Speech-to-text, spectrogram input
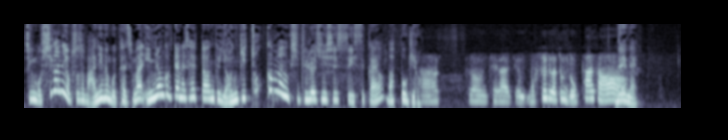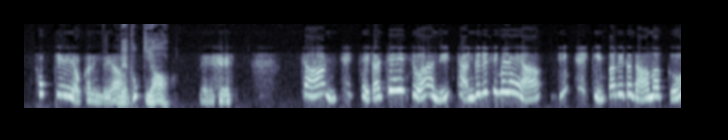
지금 뭐 시간이 없어서 많이는 못하지만 인형극단에서 했던 그 연기 조금만 혹시 들려주실 수 있을까요? 맛보기로. 아, 그럼 제가 지금 목소리가 좀 높아서 네네. 토끼 역할인데요. 네, 토끼요. 네. 전 제가 제일 좋아하는 당근을 심으래요. 김밥에도 넣어 먹고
